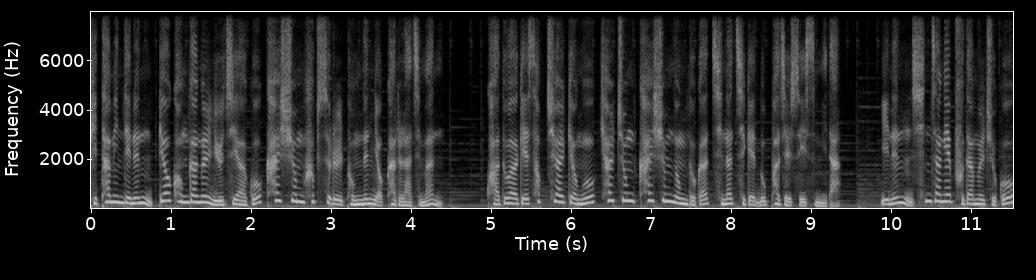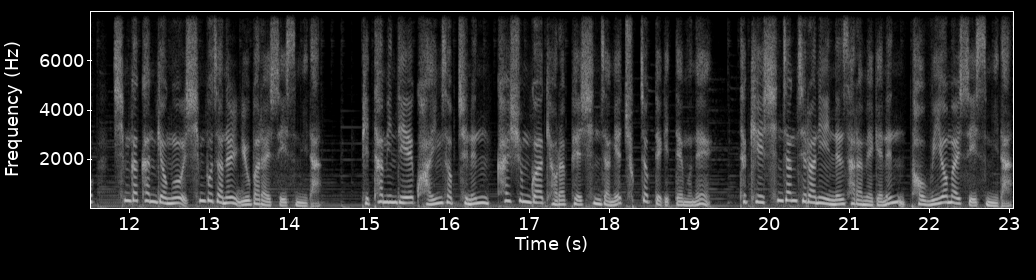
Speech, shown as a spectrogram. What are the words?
비타민 D는 뼈 건강을 유지하고 칼슘 흡수를 돕는 역할을 하지만 과도하게 섭취할 경우 혈중 칼슘 농도가 지나치게 높아질 수 있습니다. 이는 신장에 부담을 주고 심각한 경우 심부전을 유발할 수 있습니다. 비타민 D의 과잉 섭취는 칼슘과 결합해 신장에 축적되기 때문에 특히 신장 질환이 있는 사람에게는 더 위험할 수 있습니다.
